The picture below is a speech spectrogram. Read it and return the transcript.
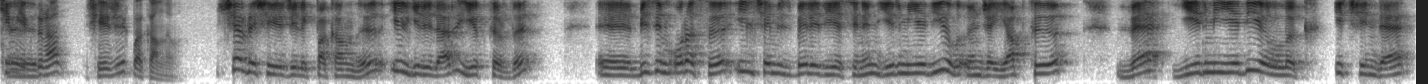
Kim Ee, yıktıran? Şehircilik Bakanlığı mı? Çevre Şehircilik Bakanlığı ilgililer yıktırdı. Ee, bizim orası ilçemiz belediyesinin 27 yıl önce yaptığı ve 27 yıllık içinde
